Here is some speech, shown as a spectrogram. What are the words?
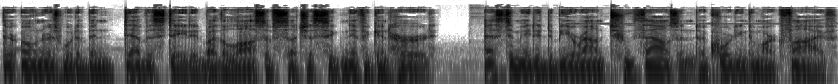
Their owners would have been devastated by the loss of such a significant herd, estimated to be around 2,000 according to Mark 5.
